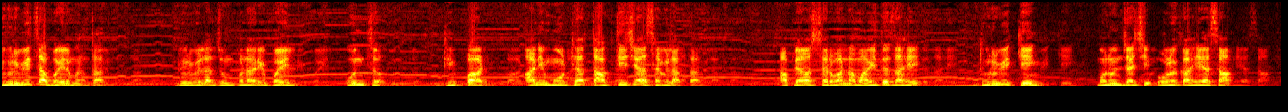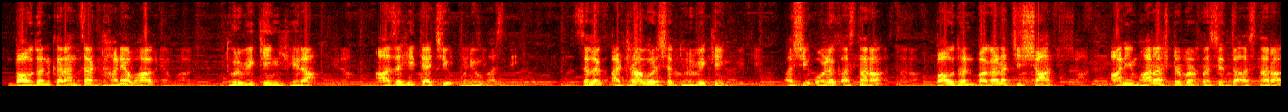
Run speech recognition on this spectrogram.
धुर्वीचा बैल म्हणतात. धुर्वीला जुंपणारे बैल उंच धिप्पाड आणि मोठ्या ताकदीचे असावे लागतात. आपल्याला सर्वांना माहीतच आहे धुर्वी किंग म्हणून ज्याची ओळख आहे असा बावधनकरांचा ढाण्या भाग धुर्वी किंग हिरा आजही त्याची उणीव भासते. सलग अठरा वर्ष धुर्वी किंग अशी ओळख असणारा बावधन बगाडाची शान आणि महाराष्ट्रभर प्रसिद्ध असणारा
